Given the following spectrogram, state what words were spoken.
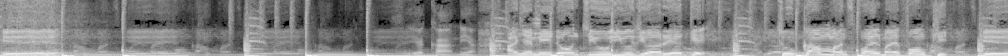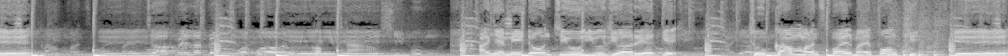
eh. Yɛka ne a And me don't you use your reggae to come and spoil my funky. Yeah. Chofela penny wa kwa eh she moon and me don't you use your reggae to come and spoil my funky. Yeah.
